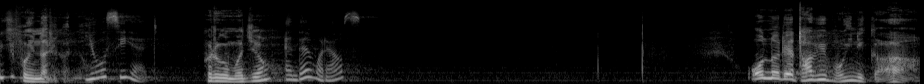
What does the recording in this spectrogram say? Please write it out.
이게 보인다니까요. You will see it. 그리고 뭐죠? And then what else? 오늘의 답이 보이니까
